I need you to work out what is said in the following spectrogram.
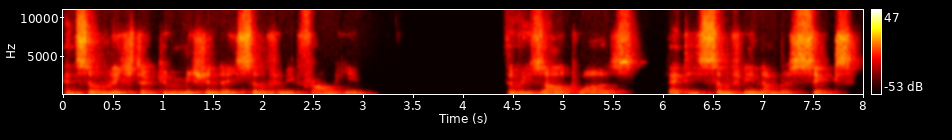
and so Richter commissioned a symphony from him. The result was that his Symphony Number Six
